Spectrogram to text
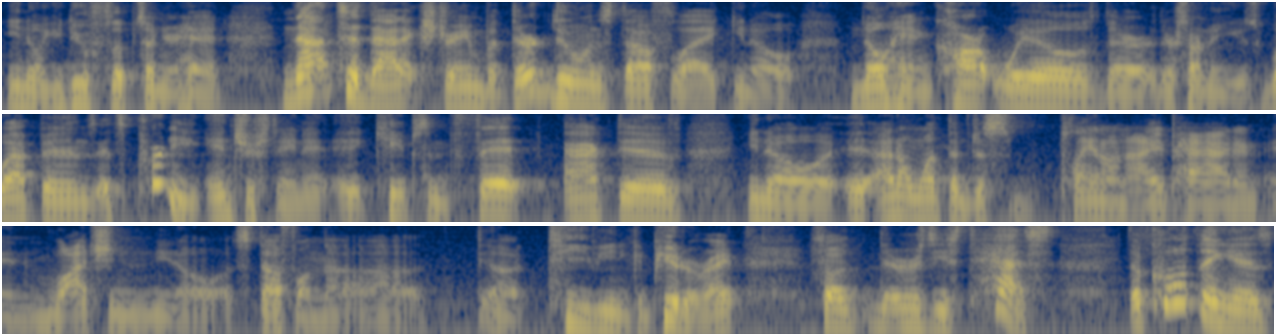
you know you do flips on your head. Not to that extreme, but they're doing stuff like you know no hand cartwheels. They're they're starting to use weapons. It's pretty interesting. It, it keeps them fit, active. You know, it, I don't want them just playing on iPad and, and watching you know stuff on the uh, uh, TV and computer, right? So there's these tests. The cool thing is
